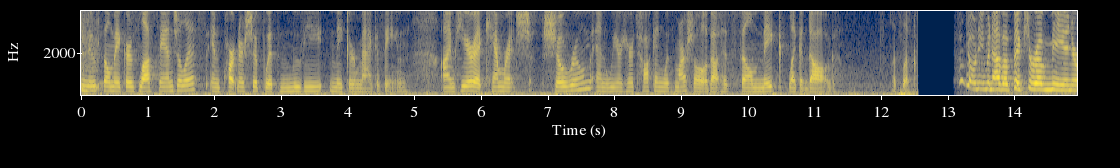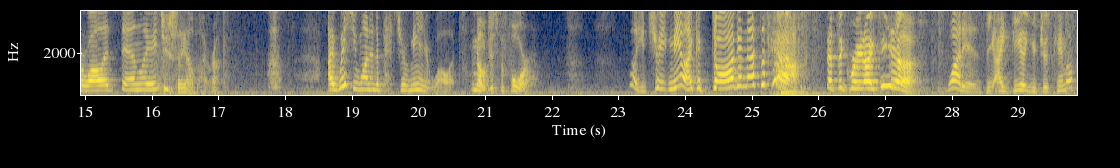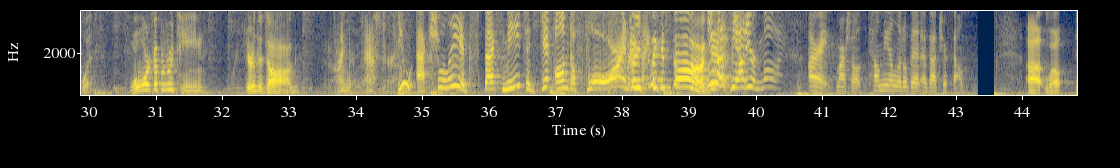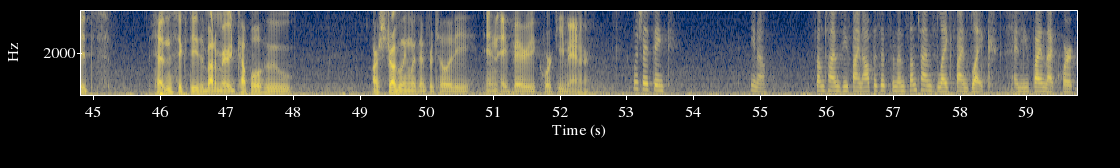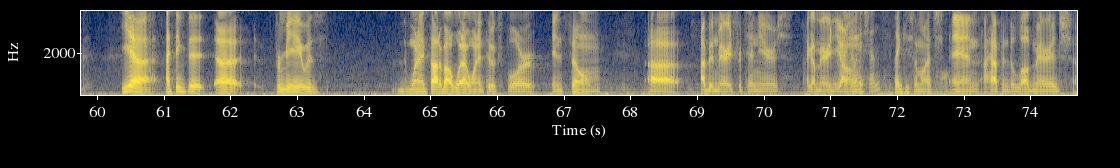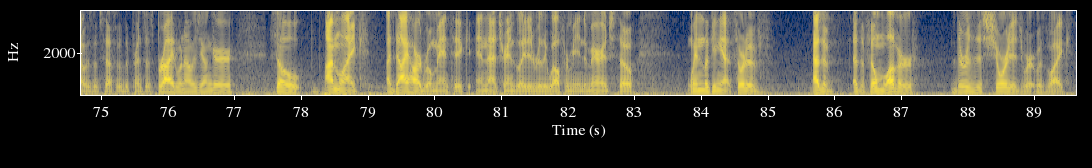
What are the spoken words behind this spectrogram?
to New Filmmakers Los Angeles in partnership with Movie Maker Magazine. I'm here at Camrich Showroom and we are here talking with Marshall about his film Make Like a Dog. Let's look. You don't even have a picture of me in your wallet, Stanley. What did you say, Elvira? I wish you wanted a picture of me in your wallet. No, just before. Well, you treat me like a dog, and that's a fact. Yeah, That's a great idea. What is? The idea you just came up with. We'll work up a routine where you're the dog and I'm your master. You actually expect me to get on the floor and Make like a dog. You must be out of your mind. All right, Marshall, tell me a little bit about your film. Uh, well, it's set in the 60s about a married couple who are struggling with infertility in a very quirky manner. Which I think, you know, sometimes you find opposites and then sometimes like finds like and you find that quirk. Yeah, I think that uh, for me it was when I thought about what I wanted to explore in film. Uh, I've been married for 10 years. I got married young. Congratulations. Thank you so much. And I happen to love marriage. I was obsessed with The Princess Bride when I was younger. So I'm like a die-hard romantic, and that translated really well for me into marriage. So when looking at sort of as a as a film lover, there was this shortage where it was like,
